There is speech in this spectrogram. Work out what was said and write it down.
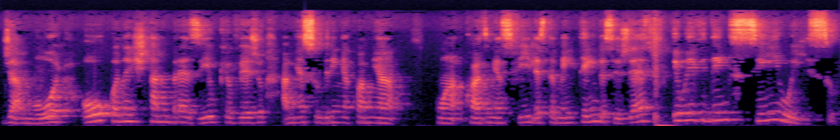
de amor, ou quando a gente está no Brasil, que eu vejo a minha sobrinha com a minha com, a, com as minhas filhas também tendo esses gestos, eu evidencio isso.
